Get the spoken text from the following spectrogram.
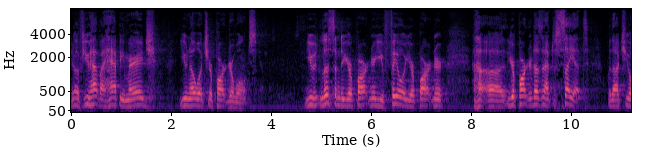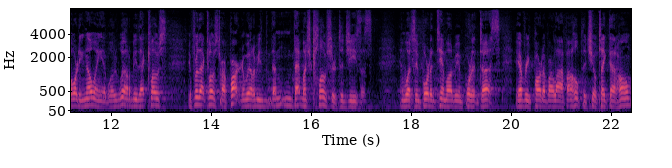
You know, if you have a happy marriage, you know what your partner wants. You listen to your partner, you feel your partner. Uh, your partner doesn't have to say it without you already knowing it. Well, we ought to be that close. If we're that close to our partner, we ought to be that much closer to Jesus. And what's important to him ought to be important to us every part of our life. I hope that you'll take that home.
